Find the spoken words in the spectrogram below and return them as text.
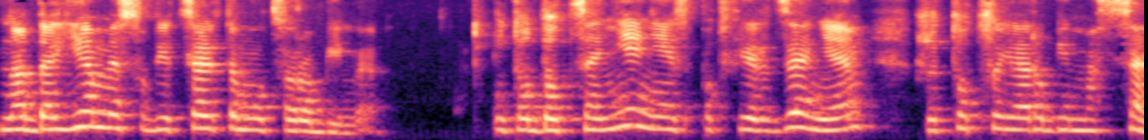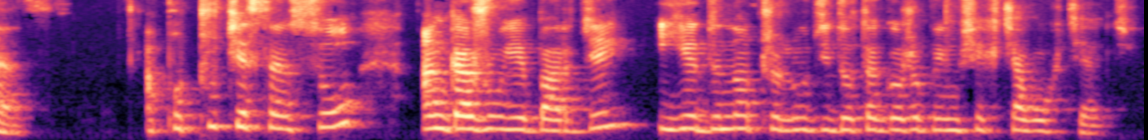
Nadajemy sobie cel temu, co robimy. I to docenienie jest potwierdzeniem, że to, co ja robię, ma sens. A poczucie sensu angażuje bardziej i jednoczy ludzi do tego, żeby im się chciało chcieć.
